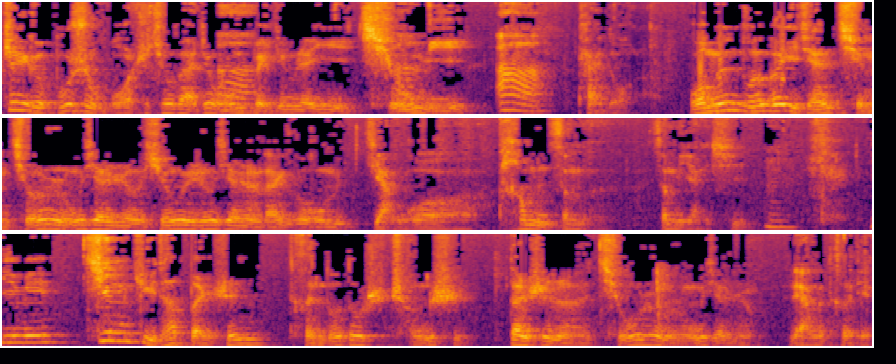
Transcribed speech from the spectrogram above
这个不是我是球派，就我们嗯。北京人艺球迷啊，太多了。我们文革以前请裘盛戎先生、荀慧生先生来给我们讲过他们怎么怎么演戏。嗯，因为京剧它本身很多都是程式，但是呢，裘盛戎先生两个特点，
